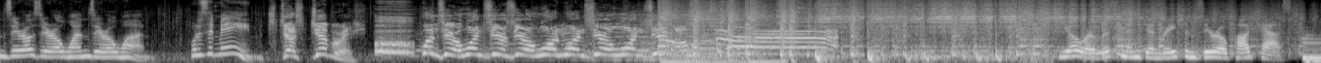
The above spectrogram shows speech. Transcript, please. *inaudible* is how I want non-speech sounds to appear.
1010101. What does it mean? It's just gibberish. *gasps* 10100110110. You're listening Generation Zero podcast.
